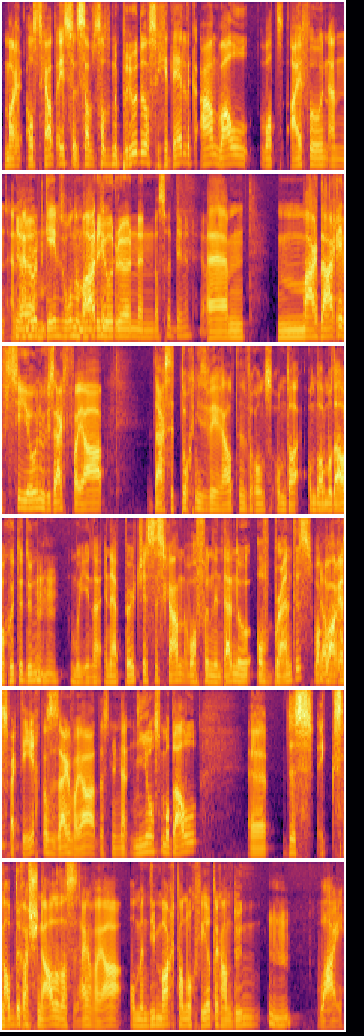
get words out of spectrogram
maar als het gaat, is, ze hadden een periode dat ze geleidelijk aan wel wat iPhone en, en Ja, Android games wonnen maken. Mario Run en dat soort dingen. Ja. Ehm, maar daar heeft CEO nu gezegd van ja, daar zit toch niet zoveel geld in voor ons om dat, om dat model goed te doen. Mhm. Moet je naar in-app purchases gaan, wat voor Nintendo off-brand is, wat Ja. ik wel respecteer. Dat ze zeggen van ja, dat is nu net niet ons model. Eh, dus ik snap de rationale dat ze zeggen van ja, om in die markt dan nog veel te gaan doen, Mhm. why?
